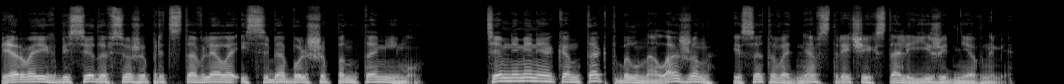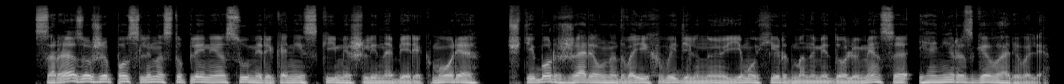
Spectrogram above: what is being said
Первая их беседа все же представляла из себя больше пантомиму. Тем не менее, контакт был налажен, и с этого дня встречи их стали ежедневными. Сразу же после наступления сумерек они с Кими шли на берег моря, Чтибор жарил на двоих выделенную ему хирдманами долю мяса, и они разговаривали.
